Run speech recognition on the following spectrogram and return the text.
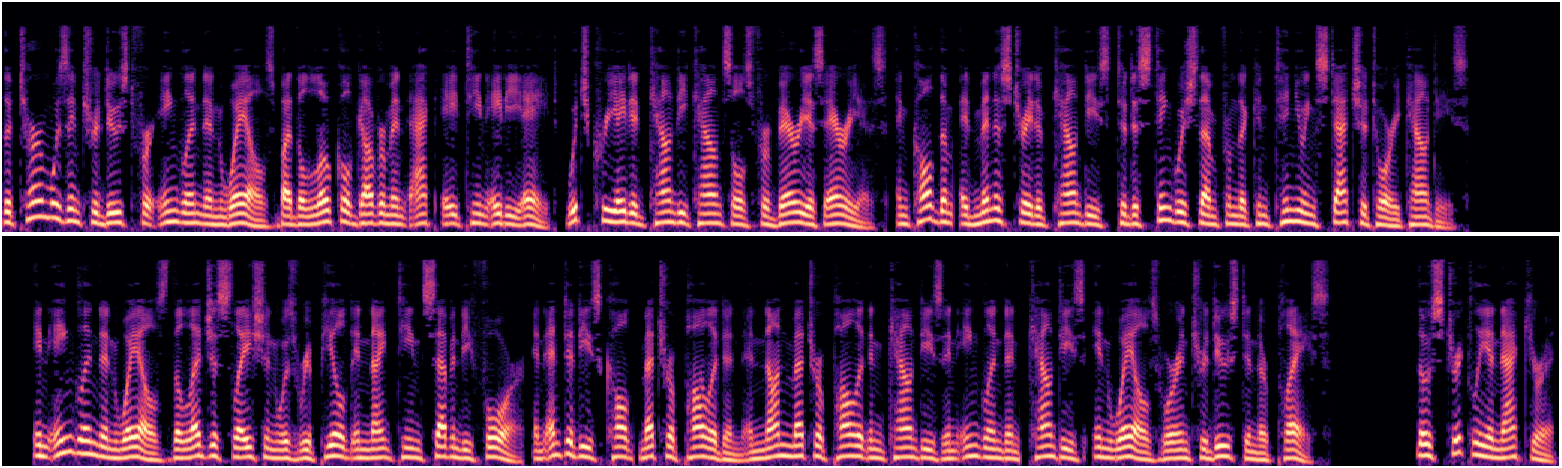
The term was introduced for England and Wales by the Local Government Act 1888, which created county councils for various areas, and called them «administrative counties» to distinguish them from the continuing statutory counties. In England and Wales the legislation was repealed in 1974, and entities called «metropolitan» and non-metropolitan counties in England and «counties» in Wales were introduced in their place. Though strictly inaccurate,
